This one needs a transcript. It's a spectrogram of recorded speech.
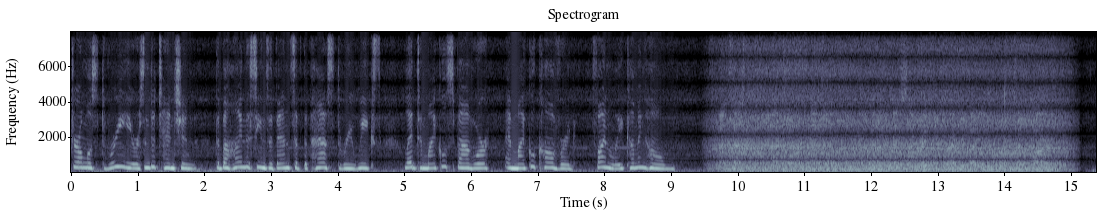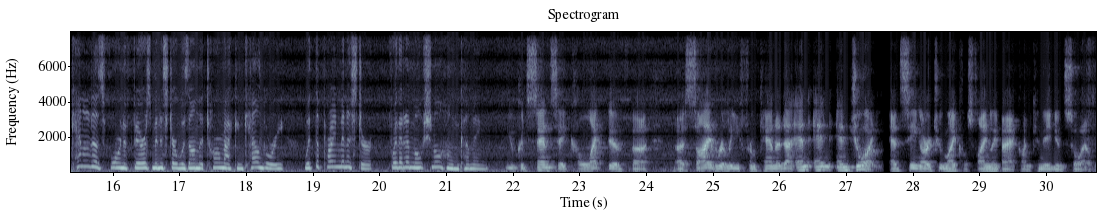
After almost three years in detention, the behind the scenes events of the past three weeks led to Michael Spavor and Michael Kovrig finally coming home. Canada's Foreign Affairs Minister was on the tarmac in Calgary with the Prime Minister for that emotional homecoming. You could sense a collective uh, uh, sigh of relief from Canada and, and, and joy at seeing our two Michaels finally back on Canadian soil.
